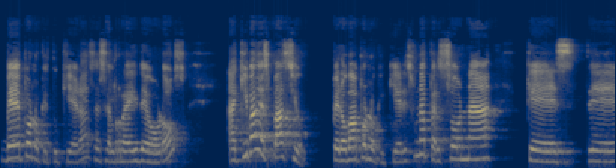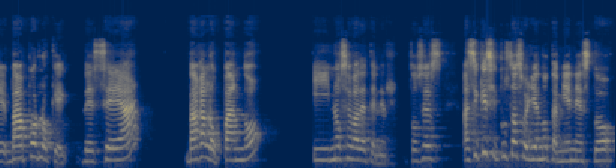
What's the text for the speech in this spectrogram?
ve por lo que tú quieras, es el rey de oros. Aquí va despacio, pero va por lo que quiere. Es una persona que este, va por lo que desea, va galopando y no se va a detener. Entonces, así que si tú estás oyendo también esto,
